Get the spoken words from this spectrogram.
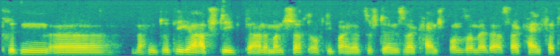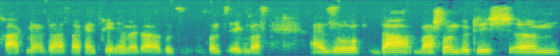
dritten, äh, nach dem Drittliga-Abstieg, da eine Mannschaft auf die Beine zu stellen. Es war kein Sponsor mehr da, es war kein Vertrag mehr da, es war kein Trainer mehr da, sonst, sonst irgendwas. Also da war schon wirklich, ähm,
